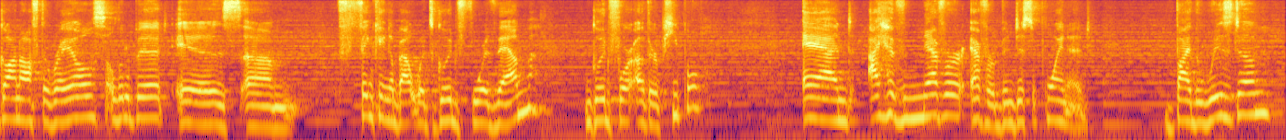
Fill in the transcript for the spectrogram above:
gone off the rails a little bit is um, thinking about what's good for them, good for other people. And I have never, ever been disappointed by the wisdom,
